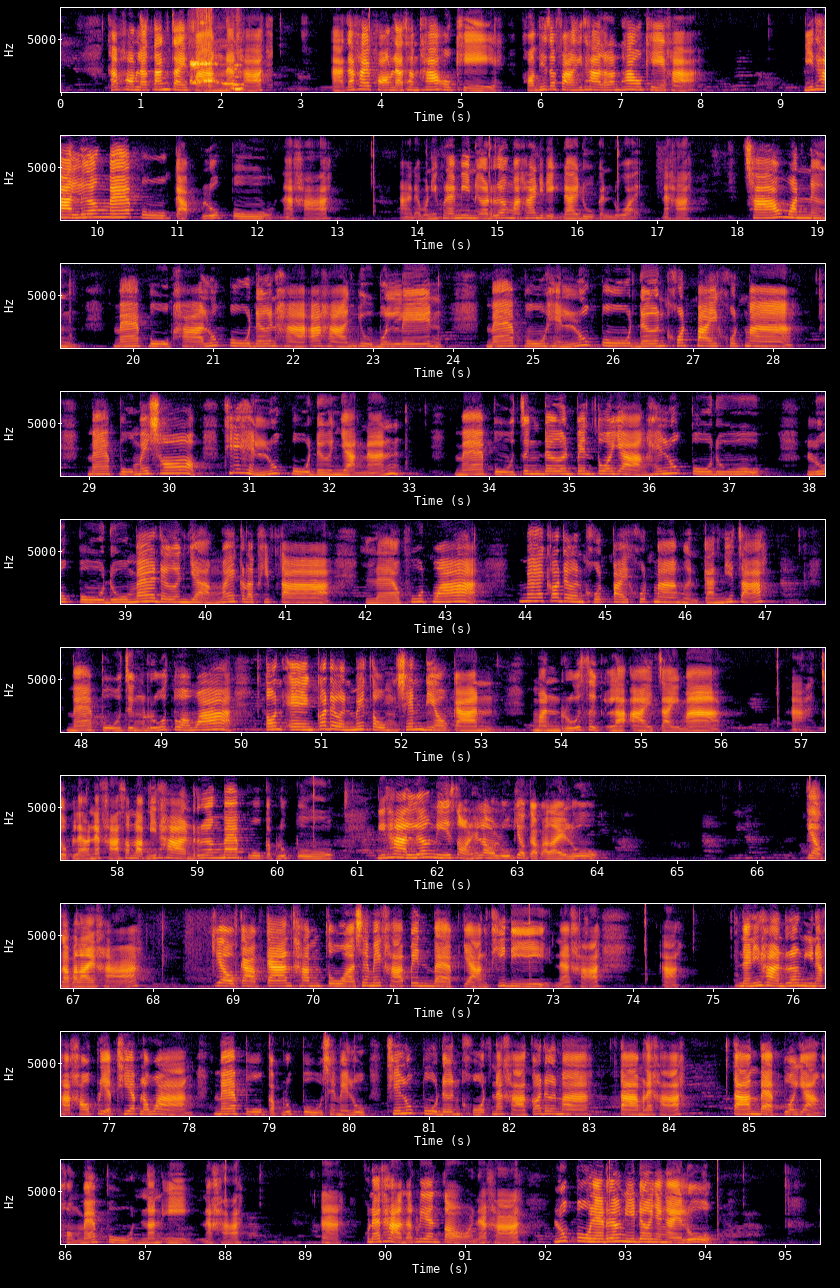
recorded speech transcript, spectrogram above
ถ้าพร้อมแล้วตั้งใจฟังนะคะ อ่าถ้าใครพร้อมแล้วทำท่าโอเค พร้อมที่จะฟังนิทานแล้วทำท่าโอเคค่ะ นิทานเรื่องแม่ปูกับลูกปูนะคะอ่าเดี๋ยววันนี้คุณแม่มีเนื้อเรื่องมาให้เด็กๆได้ดูกันด้วยนะคะ เช้าวันหนึ่ง แม่ปูพาลูกปูเดินหาอาหารอยู่บนเลน แม่ปูเห็นลูกปูเดินคดไปคดมา แม่ปูไม่ชอบที่เห็นลูกปูเดินอย่างนั้น แม่ปูจึงเดินเป็นตัวอย่างให้ลูกปูดู ลูกปูดูแม่เดินอย่างไม่กระพริบตา แล้วพูดว่า แม่ก็เดินคดไปคดมาเหมือนกันนี่จ๊ะ แม่ปูจึงรู้ตัวว่า ตนเองก็เดินไม่ตรงเช่นเดียวกัน มันรู้สึกละอายใจมากจบแล้วนะคะสำหรับนิทานเรื่องแม่ปูกับลูกปู นิทานเรื่องนี้สอนให้เรารู้เกี่ยวกับอะไรลูก เกี่ยวกับอะไรคะ เกี่ยวกับการทำตัวใช่ไหมคะ เป็นแบบอย่างที่ดีนะคะ อะ ในนิทานเรื่องนี้นะคะ เขาเปรียบเทียบระหว่าง แม่ปูกับลูกปูใช่ไหมลูก ที่ลูกปูเดินโคดนะคะ ก็เดินมาตามอะไรคะ ตามแบบตัวอย่างของแม่ปูนั่นเองนะคะ อะ คุณแม่ถามนักเรียนต่อนะคะ ลูกปูในเรื่องนี้เดินยังไงลูก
